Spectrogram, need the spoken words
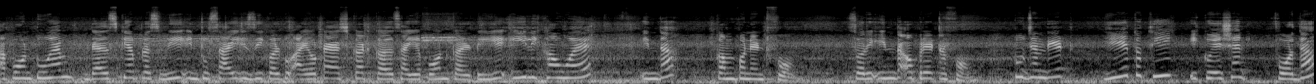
upon two m del square plus V into psi is equal to iota h cut कल साई अपॉन कल टी ये ई e लिखा हुआ है in the component form sorry in the operator form to generate ये तो थी equation for the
